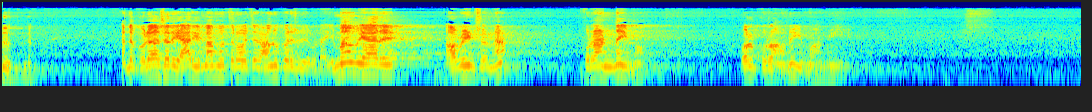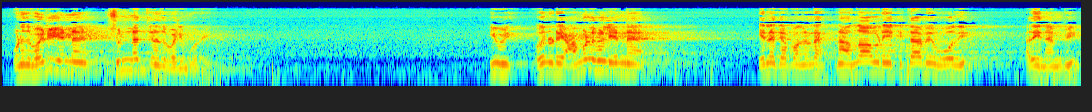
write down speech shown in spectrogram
அந்த புலாசர் யார் இமாமு திரவச்சர் அவங்க பேர சொல்லிடக்கூடாது இமாம் யார் அப்படின்னு சொன்னால் குரான் தான் இமாம். ஒல் குரானு இமாமி. உனது வழி என்ன? சுன்னத் எனது வழிமுறை. இவ் உன்னுடைய அமல்கள் என்ன? என்ன கேட்பாங்கல்ல? நான் அல்லாவுடைய கித்தாபை ஓதி அதை நம்பி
